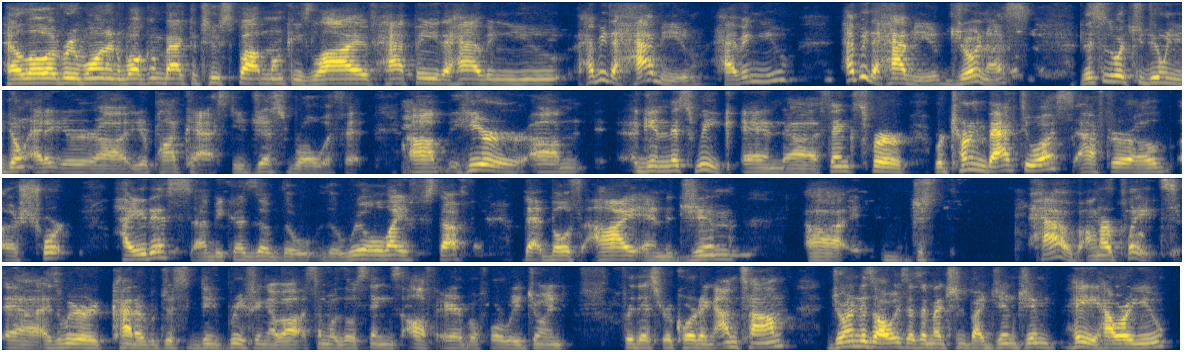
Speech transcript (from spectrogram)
Hello, everyone, and welcome back to Two Spot Monkeys Live. Happy to having you. Happy to have you. Having you. Happy to have you join us. This is what you do when you don't edit your uh, your podcast. You just roll with it. Um, here um, again this week, and uh, thanks for returning back to us after a, a short hiatus uh, because of the the real life stuff that both I and Jim uh, just have on our plates uh, as we were kind of just debriefing about some of those things off air before we joined for this recording. I'm Tom, joined as always, as I mentioned, by Jim. Jim, hey, how are you?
